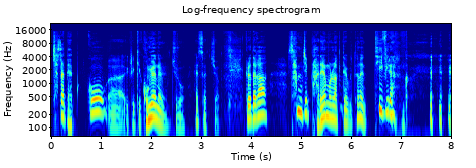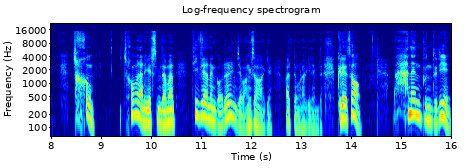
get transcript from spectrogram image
찾아뵙고 어, 이렇게 공연을 주로 했었죠. 그러다가 3집 달의 몰락 때부터는 TV라는 거 처음 처음은 아니겠습니다만 TV라는 거를 이제 왕성하게 활동을 하게 됩니다. 그래서 많은 분들이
